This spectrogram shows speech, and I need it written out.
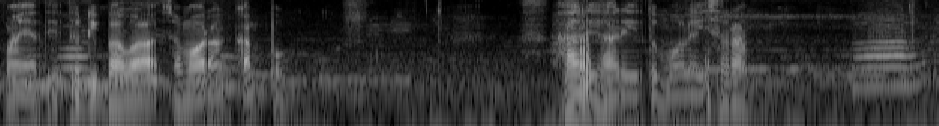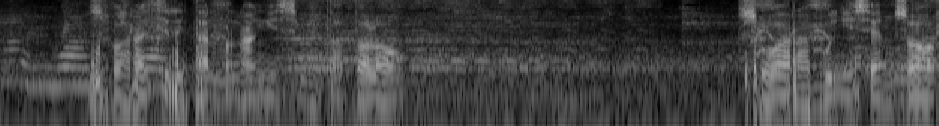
mayat itu dibawa sama orang kampung Hari-hari itu mulai seram. Suara jeritan menangis minta tolong. Suara bunyi sensor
